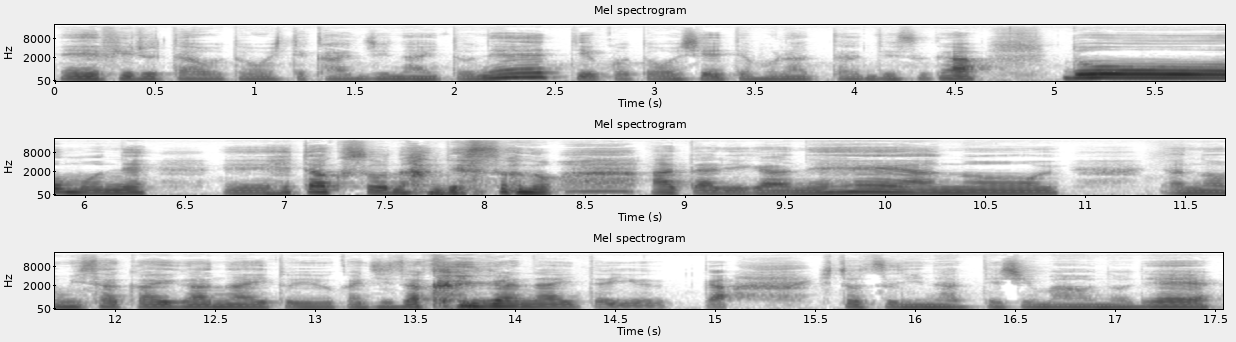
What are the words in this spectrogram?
えー、フィルターを通して感じないとね、っていうことを教えてもらったんですが、どうもね、え下手くそなんです、そのあたりがね、あの、あの、見境がないというか、地境がないというか、一つになってしまうので、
